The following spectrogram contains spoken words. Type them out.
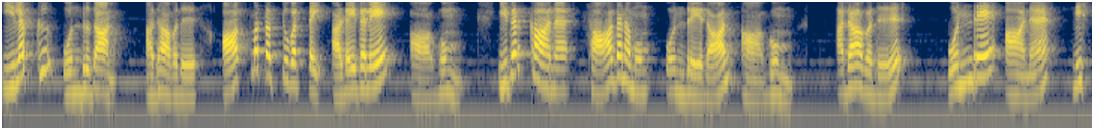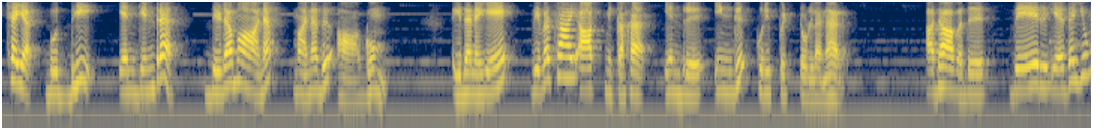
இலக்கு ஒன்றுதான். அதாவது ஆத்ம தத்துவத்தை அடைதலே ஆகும். இதற்கான சாதனமும் ஒன்றேதான் ஆகும். அதாவது ஒன்றே ஆன நிச்சய புத்தி என்கின்ற திடமான மனது ஆகும். இதனையே விவசாய ஆத்மிகக என்று இங்கு குறிப்பிட்டுள்ளனர். அதாவது வேறு எதையும்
